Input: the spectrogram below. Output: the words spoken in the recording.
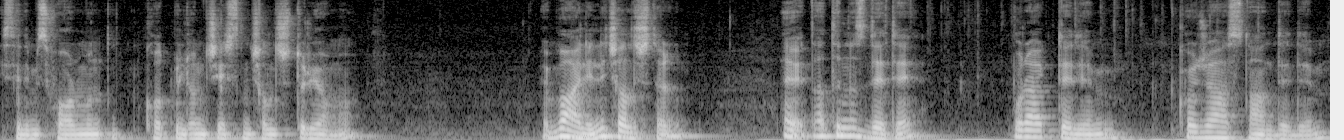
İstediğimiz formun kod bloğunun içerisinde çalıştırıyor mu? Ve bu haliyle çalıştırdım. Evet adınız dedi. Burak dedim. Koca Aslan dedim.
